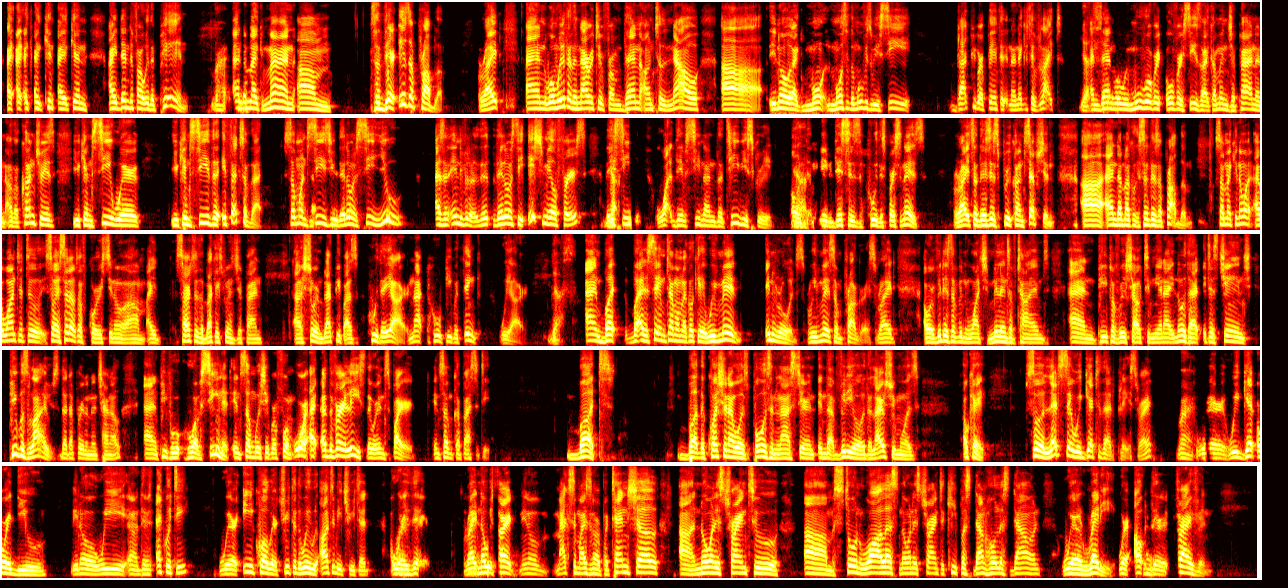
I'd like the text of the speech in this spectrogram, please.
I, I I can I can identify with the pain. Right. And I'm like, man, um, so there is a problem right and when we look at the narrative from then until now uh you know like mo- most of the movies we see black people are painted in a negative light yes. and then when we move over overseas like i'm in japan and other countries you can see where you can see the effects of that. Someone yeah. sees you, they don't see you as an individual. They, they don't see Ishmael first, they yeah. see what they've seen on the TV screen. Oh, yeah. maybe this is who this person is. Right. So there's this preconception. Uh, and I'm like, okay, so there's a problem. So I'm like, you know what? I wanted to, so I set out, of course, you know, um, I started the Black Experience Japan, uh, showing black people as who they are, not who people think we are. Yes. And but but at the same time, I'm like, okay, we've made inroads. We've made some progress, right? Our videos have been watched millions of times, and people have reached out to me, and I know that it has changed people's lives that appeared on the channel, and people who have seen it in some way, shape, or form, or at, at the very least, they were inspired in some capacity. But, but the question I was posing last year in, in that video, the live stream was, okay, so let's say we get to that place, right? Right. Where we get our due, you know, we uh, there's equity, we're equal, we're treated the way we ought to be treated, we're there. Right now, we start, you know, maximizing our potential. Uh, no one is trying to um stonewall us, no one is trying to keep us down, hold us down. We're ready, we're out there thriving.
